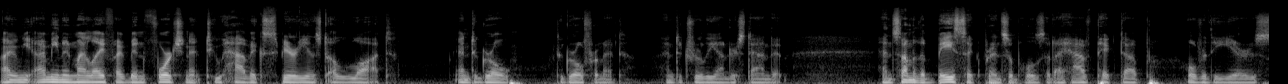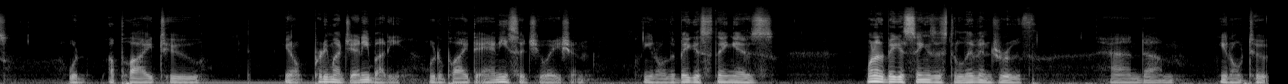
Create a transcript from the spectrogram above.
I mean, I mean, in my life, I've been fortunate to have experienced a lot, and to grow, to grow from it, and to truly understand it. And some of the basic principles that I have picked up over the years would apply to, you know, pretty much anybody, would apply to any situation. You know, the biggest thing is, one of the biggest things is to live in truth. And, um, you know, to,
